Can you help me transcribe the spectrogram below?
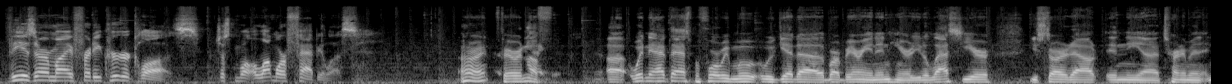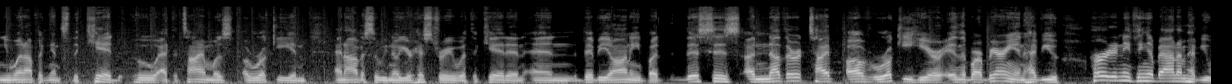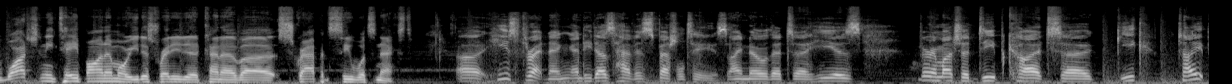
These are my Freddy Krueger claws, just a lot more fabulous. All right, fair enough. Uh, Witney, I have to ask before we move, we get uh, the barbarian in here. You know, last year you started out in the uh, tournament and you went up against the kid who at the time was a rookie and and obviously we know your history with the kid and and Bibbiani but this is another type of rookie here in the barbarian. Have you heard anything about him? Have you watched any tape on him or are you just ready to kind of uh, scrap and see what's next? Uh, he's threatening and he does have his specialties. I know that uh, he is very much a deep cut uh, geek type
